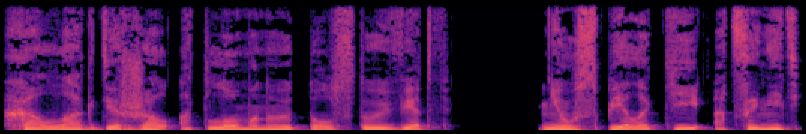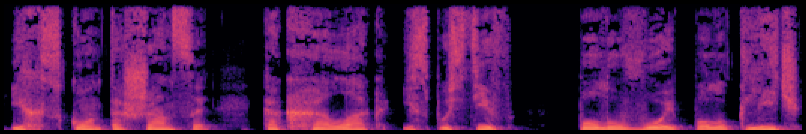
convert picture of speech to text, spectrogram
Халак держал отломанную толстую ветвь. Не успела Ки оценить их с конта шансы, как Халак, испустив полувой, полуклич,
